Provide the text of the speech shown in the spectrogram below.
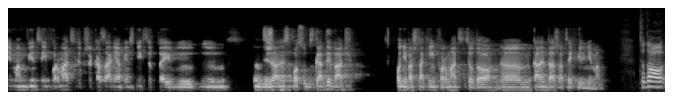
nie mam więcej informacji do przekazania, więc nie chcę tutaj y, w żaden sposób zgadywać, ponieważ takiej informacji co do kalendarza w tej chwili nie mam. Co do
